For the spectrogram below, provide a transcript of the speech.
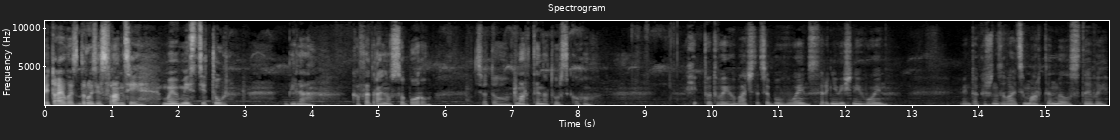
Вітаю вас, друзі, з Франції. Ми в місті Тур біля кафедрального собору святого Мартина Турського. Тут ви його бачите, це був воїн, середньовічний воїн. Він також називається Мартин Милостивий,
